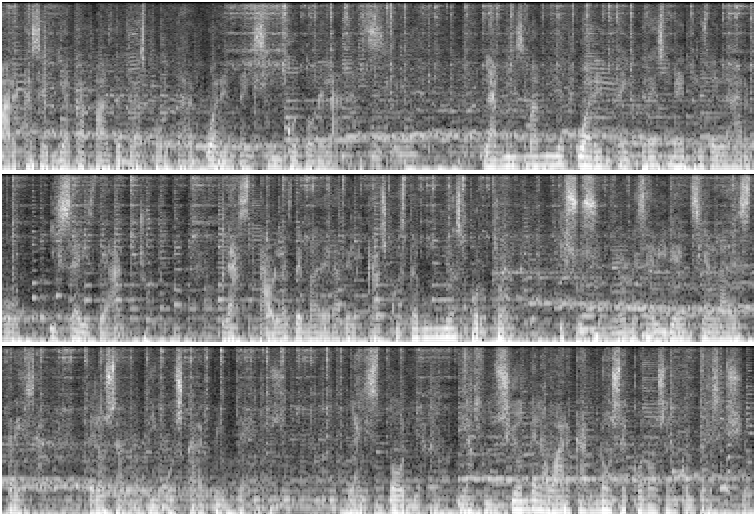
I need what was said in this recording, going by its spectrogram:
Barca sería capaz de transportar 45 toneladas. La misma mide 43 metros de largo y 6 de ancho. Las tablas de madera del casco están unidas por cuerda y sus uniones evidencian la destreza de los antiguos carpinteros. La historia y la función de la barca no se conocen con precisión.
